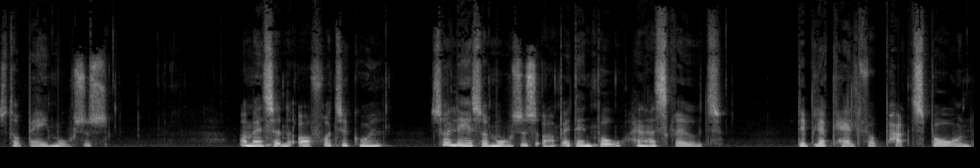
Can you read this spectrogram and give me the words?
står bag Moses. Og man sender offer til Gud, så læser Moses op af den bog, han har skrevet. Det bliver kaldt for pagtsbogen,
